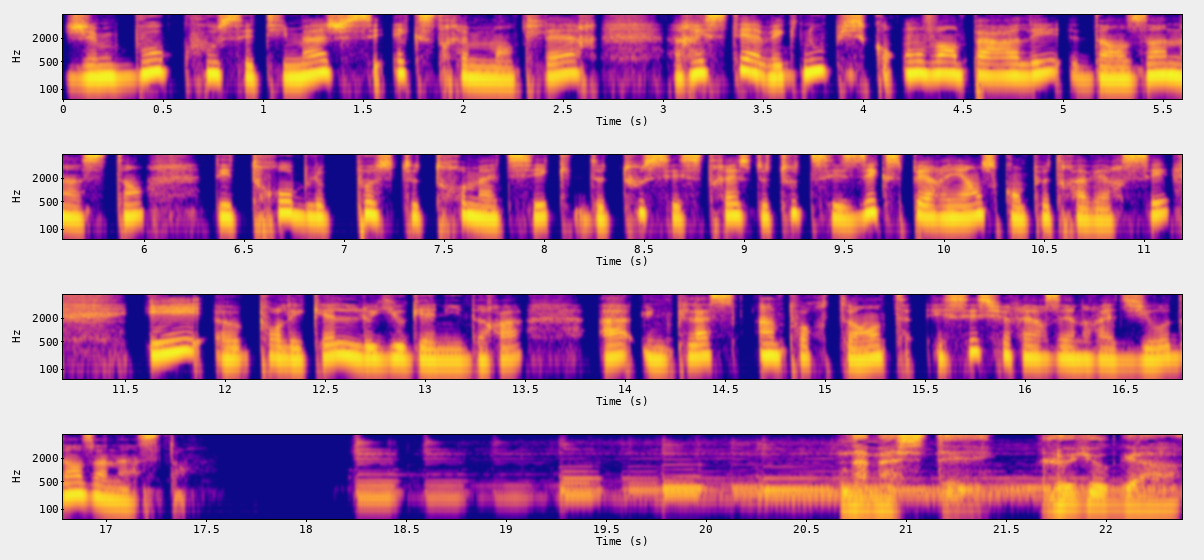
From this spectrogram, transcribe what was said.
J'aime beaucoup cette image, c'est extrêmement clair. Restez avec nous puisqu'on va en parler dans un instant des troubles post-traumatiques, de tous ces stress, de toutes ces expériences qu'on peut traverser et euh, pour lesquelles le yoga nidra a une place importante. Et c'est sur RZN Radio dans un instant. Namasté, le yoga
